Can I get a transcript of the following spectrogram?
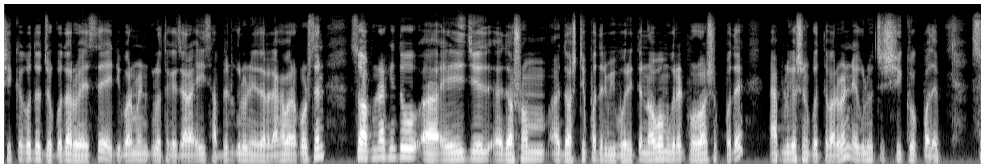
শিক্ষাগত যোগ্যতা রয়েছে, এই ডিপার্টমেন্টগুলো থেকে যারা এই সাবজেক্টগুলো নিয়ে যারা লেখাপড়া করছেন সো আপনারা কিন্তু এই যে দশম দশটি পদের বিপরীতে নবম গ্রেড প্রভাষক পদে অ্যাপ্লিকেশন করতে পারবেন। এগুলো হচ্ছে শিক্ষক পদে। সো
